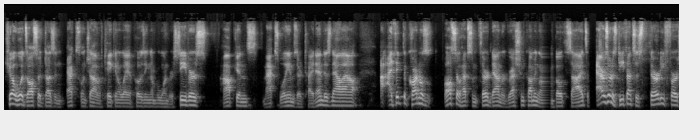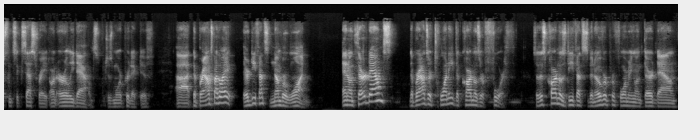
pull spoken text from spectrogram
Joe Woods also does an excellent job of taking away opposing number one receivers. Hopkins, Maxx Williams, their tight end is now out. I I think the Cardinals also have some third down regression coming on both sides. Arizona's defense is 31st in success rate on early downs, which is more predictive. Uh, the Browns, by the way, their defense number one. And on third downs, the Browns are 20, the Cardinals are fourth. So this Cardinals defense has been overperforming on third down.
